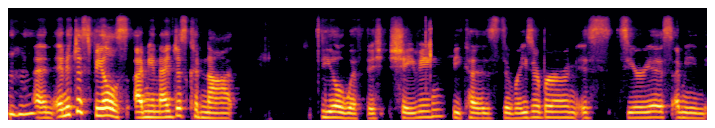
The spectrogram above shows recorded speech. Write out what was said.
Mhm. and and it just feels i mean i just could not deal with the shaving because the razor burn is serious. I mean,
